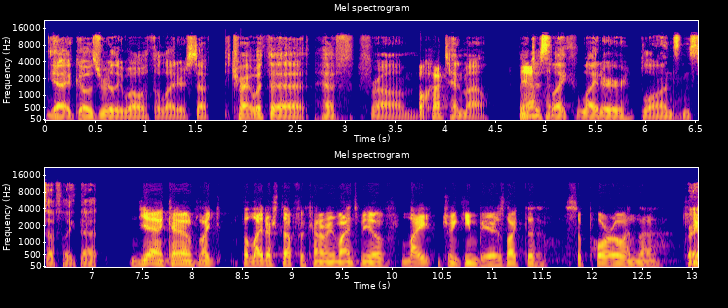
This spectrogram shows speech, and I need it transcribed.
Yeah, it goes really well with the lighter stuff. Try it with the hef from Okay. 10 Mile. They're Yeah. just like lighter blondes and stuff like that. Yeah, kind of like the lighter stuff. It kind of reminds me of light drinking beers like the Sapporo and the Right.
